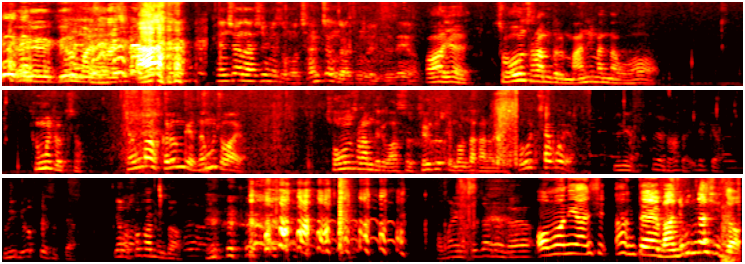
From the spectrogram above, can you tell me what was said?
그- 그런 말씀 하시고. 펜션 하시면서 뭐 장점 같은 거 있으세요? 아 예, 좋은 사람들 많이 만나고 정말 좋죠. 정말 그런 게 너무 좋아요. 좋은 사람들이 와서 즐겁게 놀다 가는 거 그거 최고예요. 윤희야 한잔 더 하자 이렇게 분위기 업됐을 때. 여보 소감입니다. 어머니 쓰자는가요? 어머니 한테 많이 혼나시죠?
